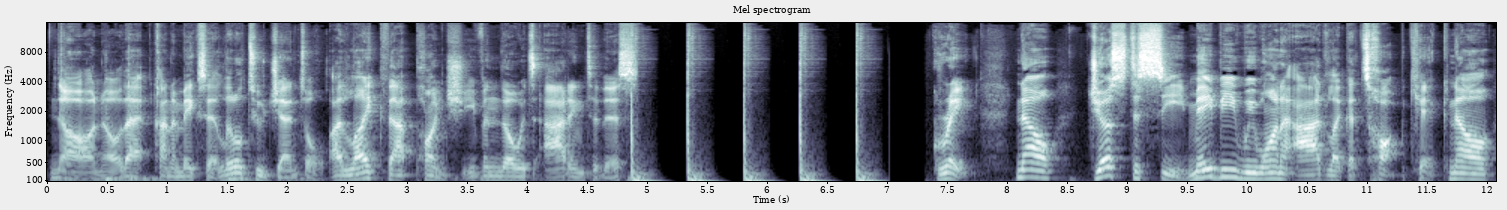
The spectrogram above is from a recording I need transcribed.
No, no, that kind of makes it a little too gentle. I like that punch, even though it's adding to this. Great. Now, just to see, maybe we want to add like a top kick. Now,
